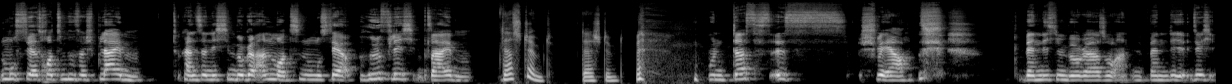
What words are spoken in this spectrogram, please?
musst du ja trotzdem höflich bleiben. Du kannst ja nicht den Bürger anmotzen, du musst ja höflich bleiben. Das stimmt, das stimmt. Und das ist schwer wenn dich ein Bürger so an, wenn die, dich,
